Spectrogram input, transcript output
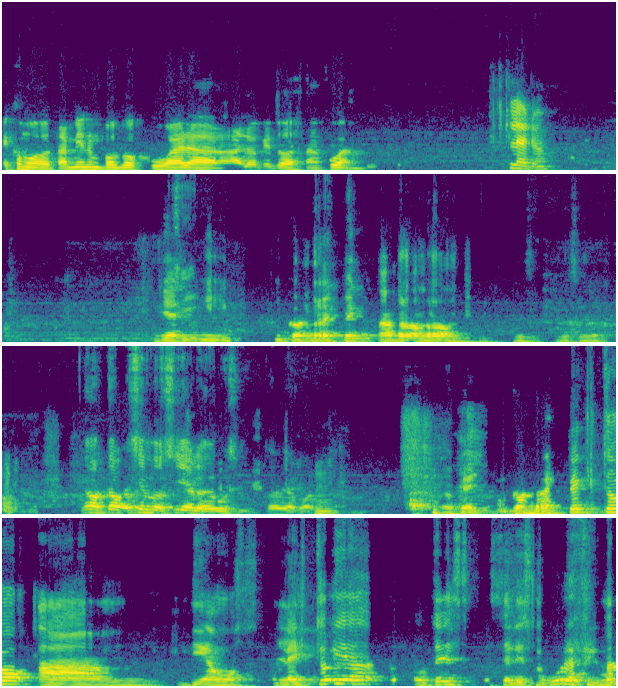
Es como también un poco jugar a, lo que todos están jugando. Claro. Bien, y, con respecto. Ah, perdón, perdón. No, estaba diciendo sí a lo de Uzi, estoy de acuerdo. Mm. Ok, con respecto a, digamos, la historia, ¿a ustedes se les ocurre filmar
